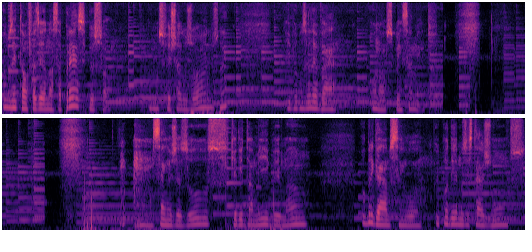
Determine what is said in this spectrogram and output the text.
Vamos então fazer a nossa prece, pessoal. Vamos fechar os olhos, né? E vamos elevar o nosso pensamento. Senhor Jesus, querido amigo, irmão, obrigado, Senhor, por podermos estar juntos,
